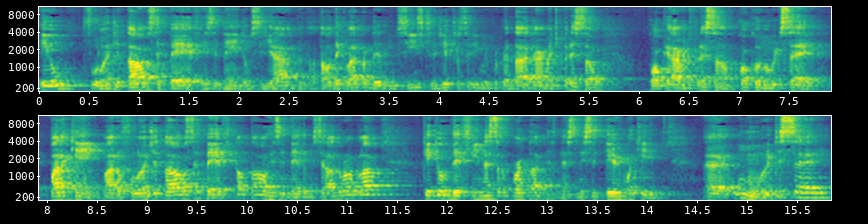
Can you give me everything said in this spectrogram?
Eu, fulano de tal, CPF, residente, domiciliado, tal, tal, declaro para o benefício que dia transferir minha propriedade, arma de pressão, Qual é arma de pressão? Qual é o número de série? Para quem? Para o fulano de tal, CPF tal, tal, residente domiciliado, blá, blá. O que, que eu defino nessa porta, nesse, nesse termo aqui? É, o número de série,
